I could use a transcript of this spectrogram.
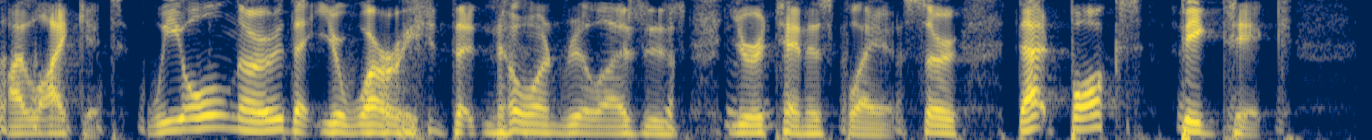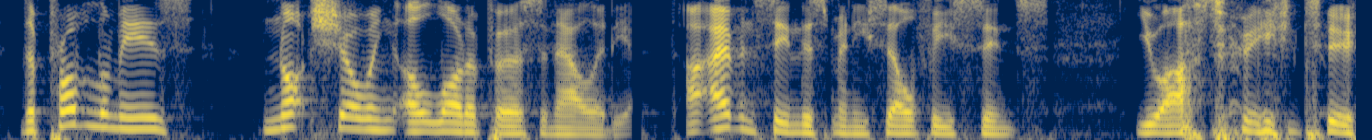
I like it. We all know that you're worried that no one realizes you're a tennis player. So that box, big tick. The problem is not showing a lot of personality. I haven't seen this many selfies since you asked me to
